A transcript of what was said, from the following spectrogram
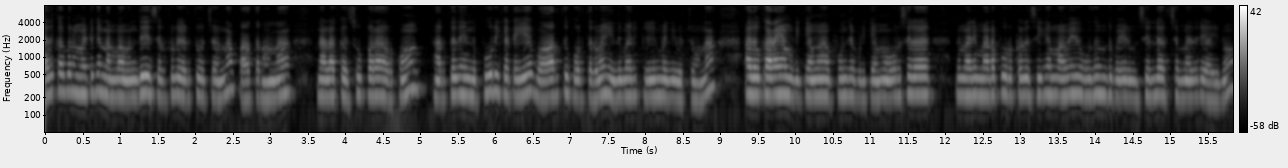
அதுக்கப்புறமேட்டுக்கு நம்ம வந்து செல்ஃபில் எடுத்து வச்சோம்னா பாத்திரம்லாம் நல்லா சூப்பராக இருக்கும். அடுத்தது இந்த பூரிக்கட்டையை வாரத்துக்கு ஒரு தடவை இது மாதிரி க்ளீன் பண்ணி வச்சோம்னா அது கரையான் பிடிக்காமல் பூஞ்சை பிடிக்காமல் ஒரு சில இந்த மாதிரி மரப்பொருட்கள் சீக்கிரமாகவே உதிர்ந்து போயிடும் செல்லு அரிச்ச மாதிரி ஆகிடும்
